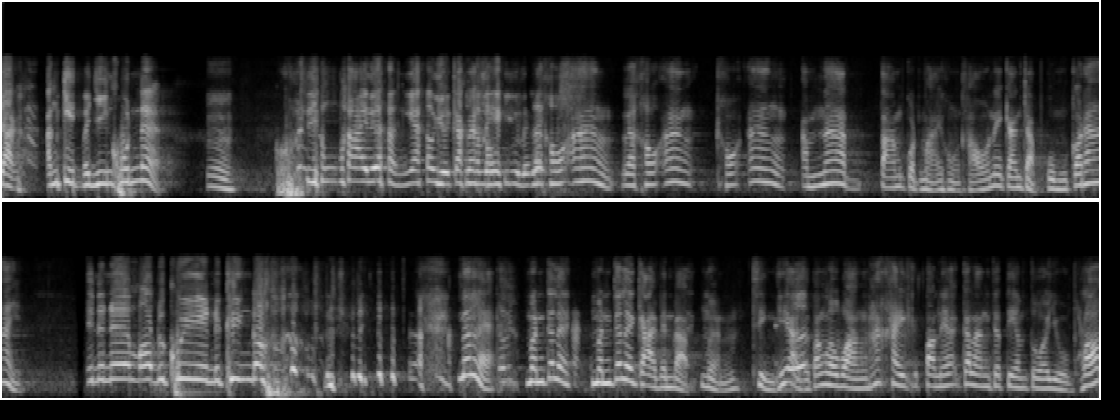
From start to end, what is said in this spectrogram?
จากอังกฤษมายิงคุณน่ะเออคุณยังพายเรือหางยาวอยู่กลางแล้วทะเลเขาอยู่เลยแล้วเขาอ้าง แล้วเขาอ้างเขาอ้างอำนาจตามกฎหมายของเขาในการจับกลุ่มก็ได้ In the name of the Queen the Kingdom นั่นแหละ มันก็เลย มันก็เลยกลายเป็นแบบเหมือนสิ่งที่อาจจะต้องระวัง ถ้าใครตอนเนี้ยกำลังจะเตรียมตัวอยู่ เพราะ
